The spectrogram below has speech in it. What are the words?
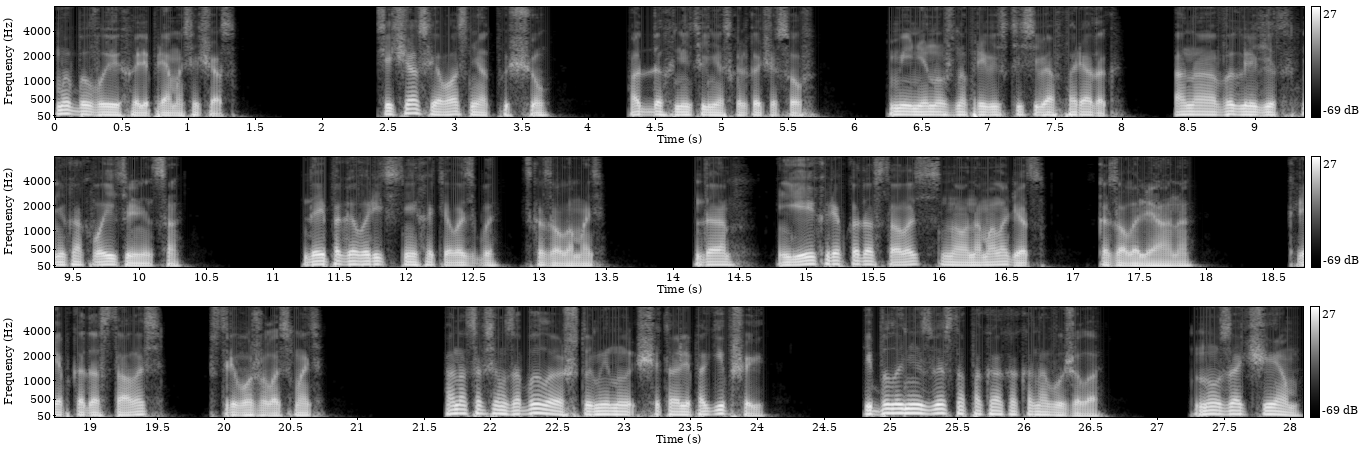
Мы бы выехали прямо сейчас. Сейчас я вас не отпущу. Отдохните несколько часов. Мине нужно привести себя в порядок. Она выглядит не как воительница. Да и поговорить с ней хотелось бы, сказала мать. Да, «Ей крепко досталось, но она молодец», — сказала Лиана. «Крепко досталось?» — встревожилась мать. Она совсем забыла, что Мину считали погибшей, и было неизвестно пока, как она выжила. «Ну зачем?»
